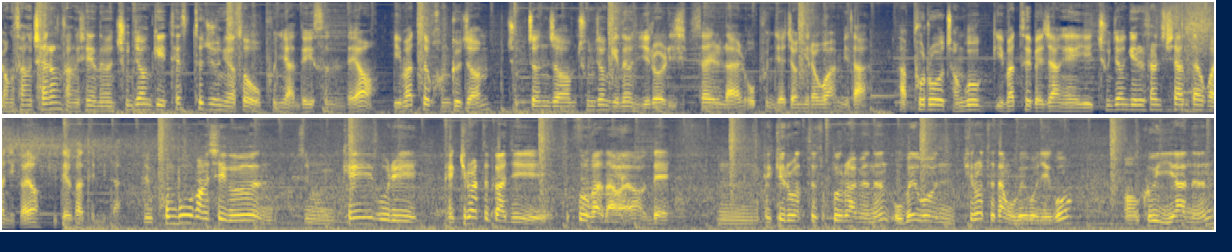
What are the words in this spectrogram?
영상 촬영 당시에는 충전기 테스트 중이어서 오픈이 안 돼 있었는데요. 이마트 광교점 죽전점 충전기는 1월 24일 날 오픈 예정이라고 합니다. 앞으로 전국 이마트 매장에 이 충전기를 설치한다고 하니까요. 기대가 됩니다. 콤보 방식은 지금 케이블이 100kW까지 속도가 나와요. 근데 음, 100kW 속도라면은 500원 킬로와트당 500원이고 어, 그 이하는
